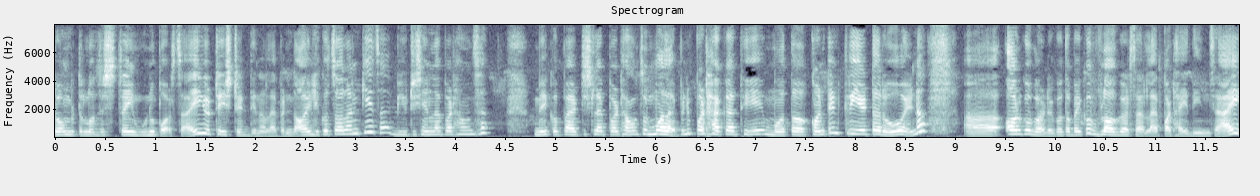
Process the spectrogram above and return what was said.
डोमेटोलोजिस्ट चाहिँ हुनुपर्छ है यो टेस्टेड दिनलाई पनि। अहिलेको चलन के छ? ब्युटिसियनलाई पठाउँछ मेकअप आर्टिस्टलाई पठाउँछ मलाई पनि पठाएका थिएँ म त कन्टेन्ट क्रिएटर हो होइन? अर्को भनेको तपाईँको भ्लगर्सहरूलाई पठाइदिन्छ है?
